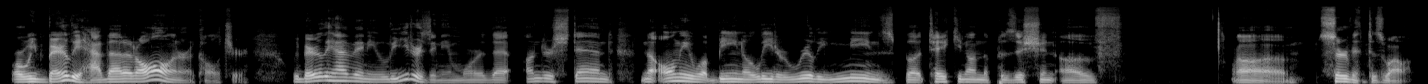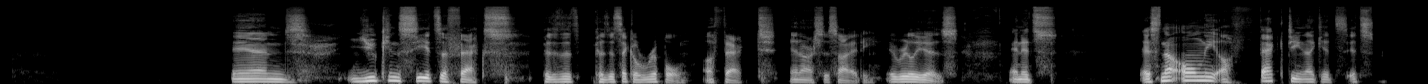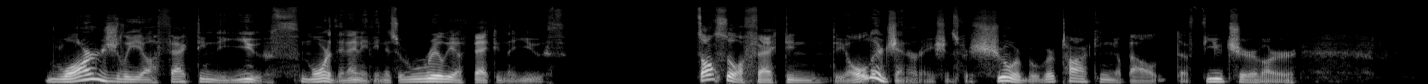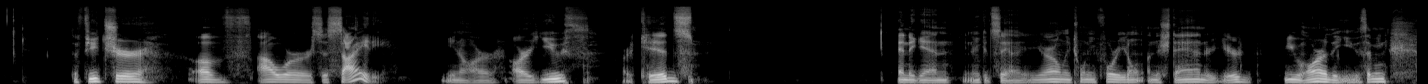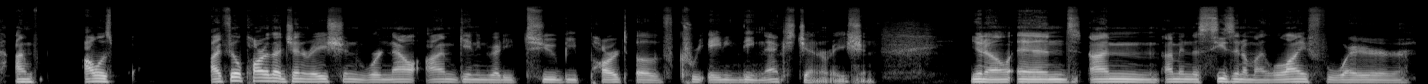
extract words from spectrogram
or we barely have that at all in our culture. We barely have any leaders anymore that understand not only what being a leader really means, but taking on the position of uh, servant as well. And you can see its effects because it's because it's like a ripple effect in our society. It really is. And it's it's not only affecting like it's it's largely affecting the youth more than anything. It's really affecting the youth. It's also affecting the older generations for sure, but we're talking about the future of our the future of our society you know our our youth our kids. And again you know you could say uh, you're only 24 you don't understand or you're you are the youth. I mean i'm i was i feel part of that generation where now i'm getting ready to be part of creating the next generation you know? And i'm i'm in the season of my life where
